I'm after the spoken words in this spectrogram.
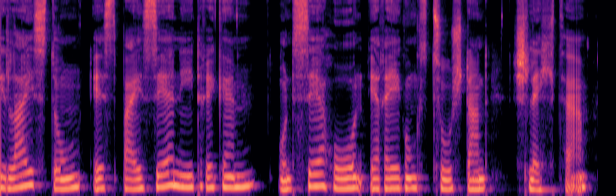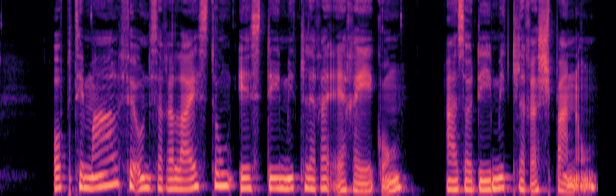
die Leistung ist bei sehr niedrigem und sehr hohen Erregungszustand schlechter. Optimal für unsere Leistung ist die mittlere Erregung, also die mittlere Spannung.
